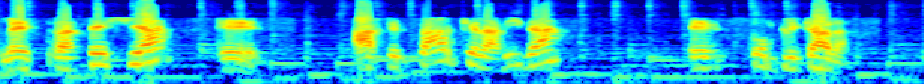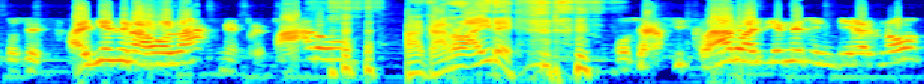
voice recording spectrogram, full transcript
la estrategia es aceptar que la vida es complicada. Entonces, ahí viene la ola, me preparo. Agarro aire. O sea, sí, claro, ahí viene el invierno,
